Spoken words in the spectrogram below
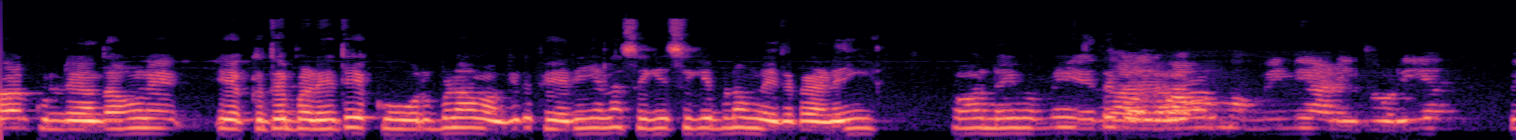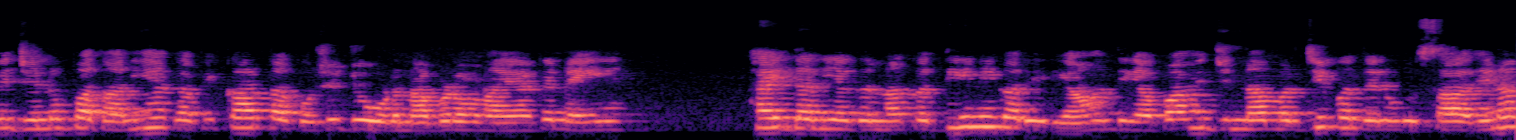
ਘਰ ਕੁੱਲਿਆਂ ਦਾ ਹੁਣ ਇੱਕ ਤੇ ਬਣੇ ਤੇ ਇੱਕ ਹੋਰ ਬਣਾਵਾਂਗੇ ਤੇ ਫੇਰ ਹੀ ਹੈ ਨਾ ਸਹੀ ਸਹੀ ਬਣਾਉਣੇ ਤੇ ਪੈਣੇ ਹੀ ਆ। ਨਹੀਂ ਮੰਮੀ ਇਹ ਤੇ ਨਾਲੇ ਗੱਲ ਹੈ। ਬਾਪੂ ਮੰਮੀ ਨਿਆਣੀ ਥੋੜੀ ਆ ਵੀ ਜਿਹਨੂੰ ਪਤਾ ਨਹੀਂ ਹੈਗਾ ਵੀ ਘਰ ਦਾ ਕੁਝ ਜੋੜਨਾ ਬਣਾਉਣਾ ਆ ਕਿ ਨਹੀਂ ਏਦਾਂ ਦੀਆਂ ਗੱਲਾਂ ਕਦੀ ਨਹੀਂ ਕਰੀਦੀਆਂ ਹੁੰਦੀਆਂ ਭਾਵੇਂ ਜਿੰਨਾ ਮਰਜ਼ੀ ਬੰਦੇ ਨੂੰ ਗੁੱਸਾ ਆ ਜਾਏ ਨਾ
